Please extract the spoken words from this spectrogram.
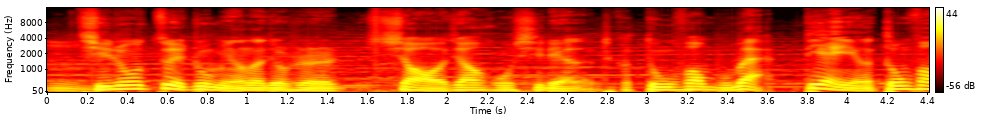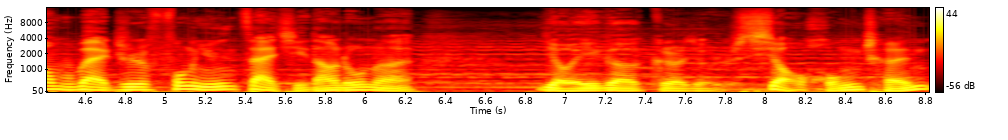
嗯，其中最著名的就是《笑傲江湖》系列的这个《东方不败》电影《东方不败之风云再起》当中呢，有一个歌就是《笑红尘》。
